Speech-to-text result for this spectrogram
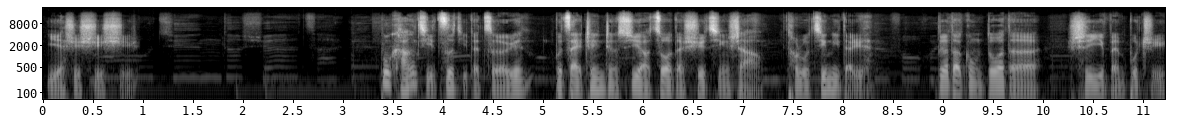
也是事实。不扛起自己的责任，不在真正需要做的事情上投入精力的人，得到更多的是一文不值。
